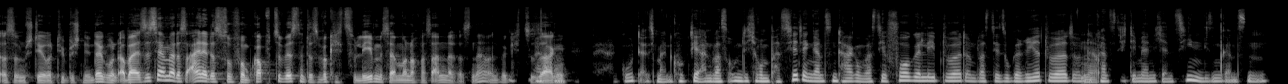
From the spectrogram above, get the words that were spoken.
aus so einem stereotypischen Hintergrund. Aber es ist ja immer das eine, das so vom Kopf zu wissen und das wirklich zu leben, ist ja immer noch was anderes, ne? Und wirklich zu sagen. Ja, gut, also ich meine, guck dir an, was um dich herum passiert den ganzen Tag und was dir vorgelebt wird und was dir suggeriert wird. Und ja. du kannst dich dem ja nicht entziehen, diesem ganzen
